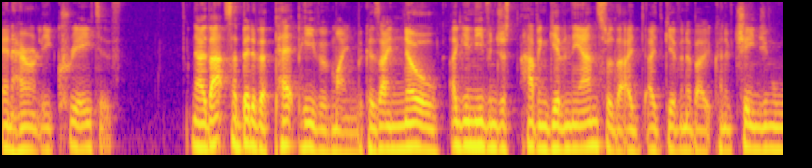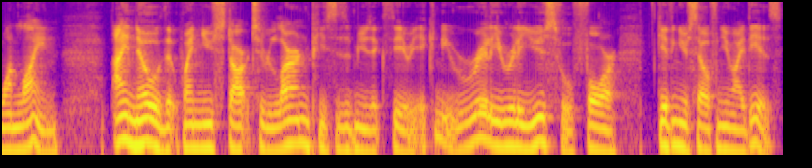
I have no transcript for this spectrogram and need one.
inherently creative. Now, that's a bit of a pet peeve of mine because I know, again, even just having given the answer that I'd, I'd given about kind of changing one line, I know that when you start to learn pieces of music theory, it can be really, really useful for giving yourself new ideas.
